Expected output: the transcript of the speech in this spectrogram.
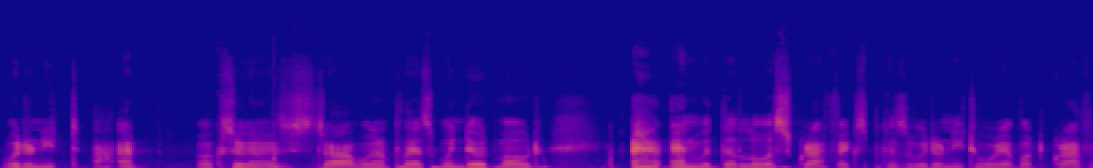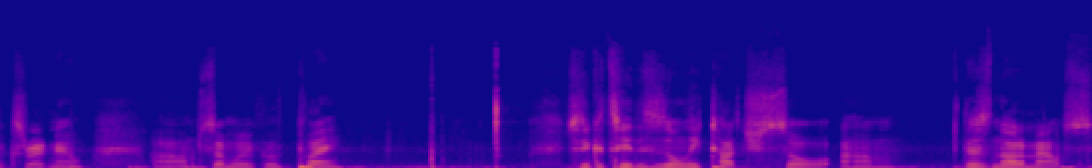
we don't need. To add, so we're gonna just uh, we're gonna play as windowed mode, and with the lowest graphics because we don't need to worry about graphics right now. Um, so I'm gonna click play. So you can see this is only touch, so um, this is not a mouse.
